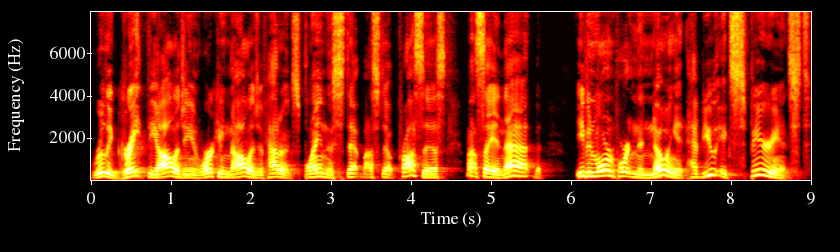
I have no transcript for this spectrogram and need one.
really great theology and working knowledge of how to explain this step by step process. I'm not saying that, but even more important than knowing it, have you experienced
